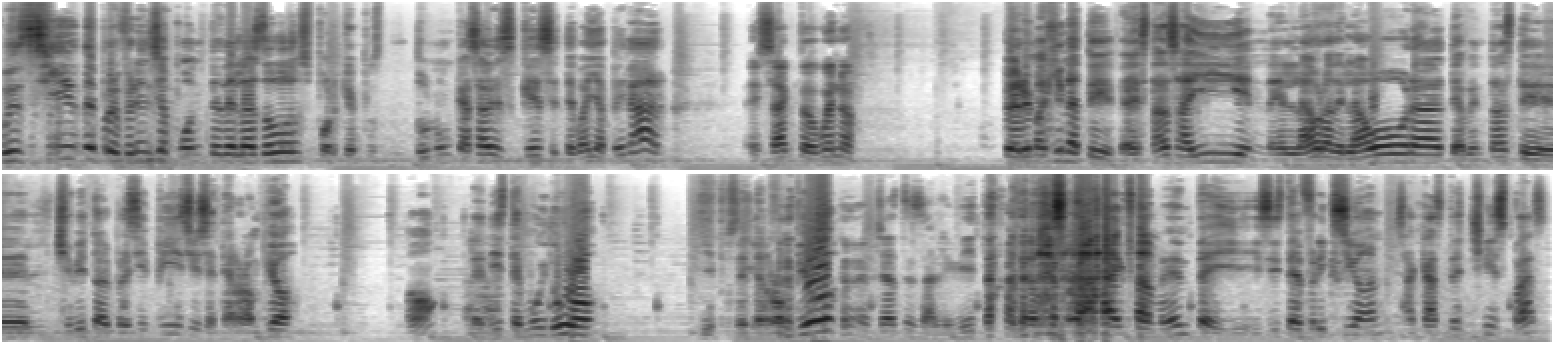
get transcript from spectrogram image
pues sí, de preferencia ponte de las dos, porque pues tú nunca sabes qué se te vaya a pegar. Exacto, bueno, Pero imagínate, estás ahí en la hora de la hora, te aventaste el chivito al precipicio y se te rompió. ¿No? Le diste muy duro y pues se te rompió. echaste salivita. Exactamente, y hiciste fricción, sacaste chispas,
